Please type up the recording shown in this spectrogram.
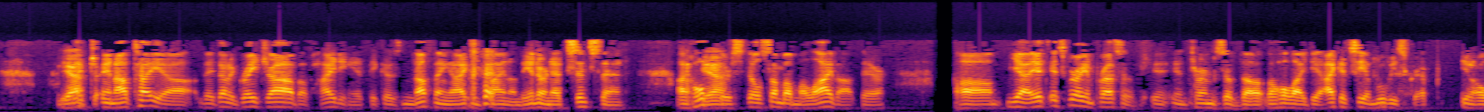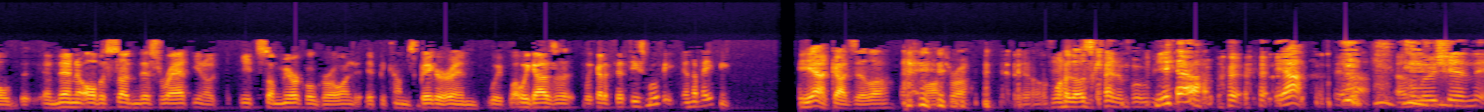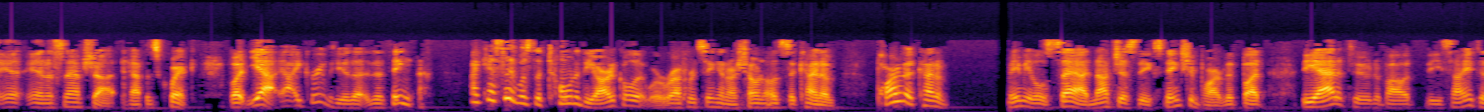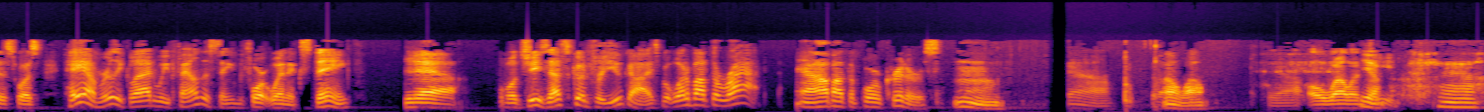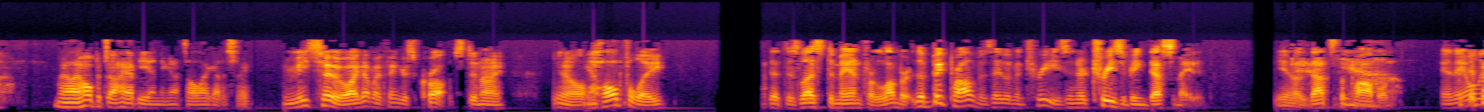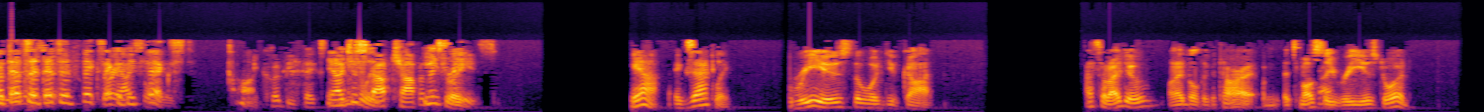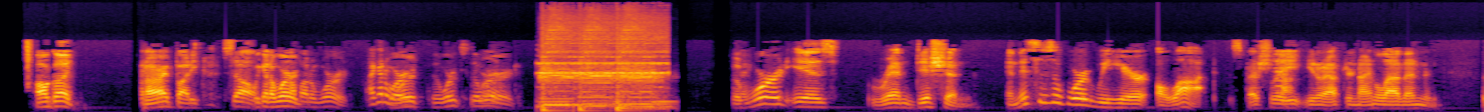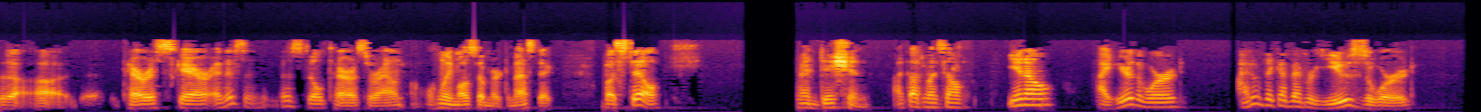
Yeah. And I'll tell you, they've done a great job of hiding it because nothing I can find on the internet since then. I hope yeah. there's still some of them alive out there. Um, yeah, it, it's very impressive in, in, terms of the the whole idea. I could see a movie script, you know, and then all of a sudden this rat, you know, eats some Miracle-Gro and it becomes bigger, and we what we got is a we got a '50s movie in the making. Yeah, Godzilla, Mothra, you know, one of those kind of movies. Yeah. yeah, yeah. Evolution in, in a snapshot it happens quick. But yeah, I agree with you. The the thing, I guess it was the tone of the article that we're referencing in our show notes that kind of part of it kind of made me a little sad. Not just the extinction part of it, but the attitude about the scientists was, "Hey, I'm really glad we found this thing before it went extinct." Yeah. Well, geez, that's good for you guys, but what about the rat? Yeah, how about the poor critters? Hmm. Yeah. So, Oh well. yeah. Oh well, indeed. Yeah. Well, I hope it's a happy ending. That's all I got to say. Me too. I got my fingers crossed, and I, you know, Yep. hopefully that there's less demand for lumber. The big problem is they live in trees, and their trees are being decimated. You know, that's the Yeah. problem. And they only but that's a that's a fix. That could be isolated. fixed. Come on. It could be fixed. You know, just stop chopping the trees. Yeah, exactly. Reuse the wood you've got. That's what I do when I build a guitar. It's mostly reused wood. All good. All right, buddy. So We got a word. How about a word? I got a The word. The word's the Word. word. The word is rendition. And this is a word we hear a lot, especially, you know, after 9-11 and the, uh, terrorist scare. And this is, there's still terrorists around. Only most of them are domestic, but still rendition. I thought to myself, you know, I hear the word. I don't think I've ever used the word,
